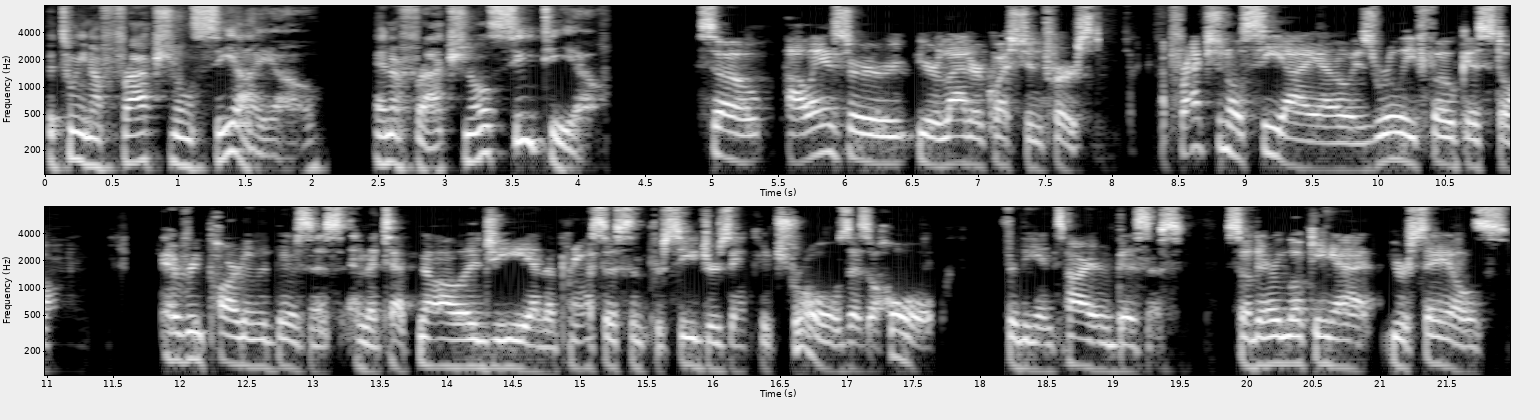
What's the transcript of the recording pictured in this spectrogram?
between a fractional CIO and a fractional CTO? So I'll answer your latter question first. A fractional CIO is really focused on every part of the business and the technology and the process and procedures and controls as a whole for the entire business. So they're looking at your sales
